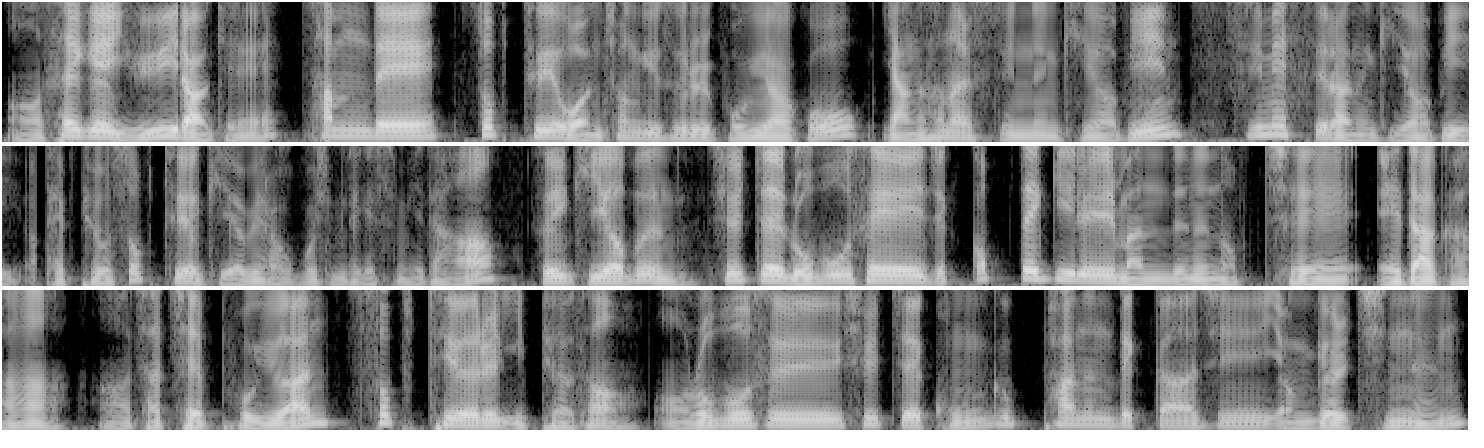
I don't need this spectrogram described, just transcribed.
어, 세계 유일하게 3대 소프트웨어 원천 기술을 보유하고 양산할 수 있는 기업인 시메스라는 기업이 대표 소프트웨어 기업이라고 보시면 되겠습니다. 그래서 이 기업은 실제 로봇의 이제 껍데기를 만드는 업체에다가 어, 자체 보유한 소프트웨어를 입혀서 어, 로봇을 실제 공급하는 데까지 연결 짓는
